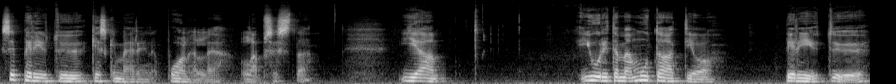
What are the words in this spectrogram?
se periytyy keskimäärin puolelle lapsesta. Ja juuri tämä mutaatio periytyy.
